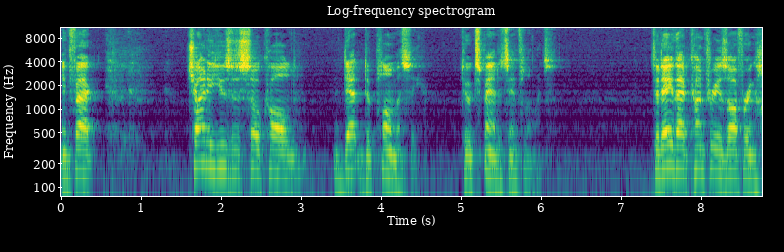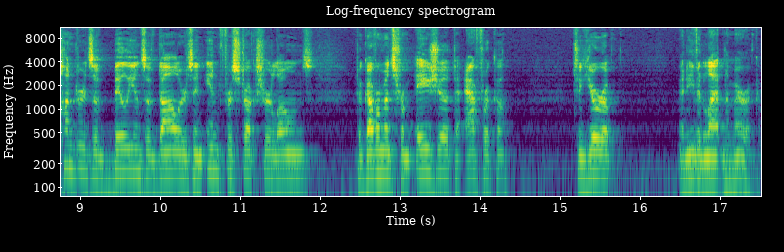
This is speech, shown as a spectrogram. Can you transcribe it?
In fact, China uses so-called debt diplomacy to expand its influence. Today, that country is offering hundreds of billions of dollars in infrastructure loans to governments from Asia to Africa, to Europe, and even Latin America.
